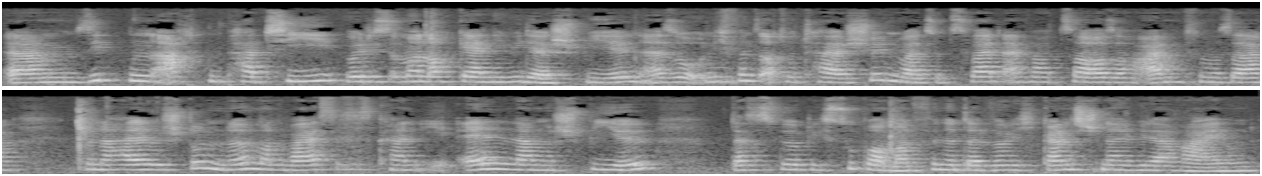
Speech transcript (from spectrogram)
ähm, siebten, achten Partie würde ich es immer noch gerne wieder spielen. Also, und ich finde es auch total schön, weil zu zweit einfach zu Hause auch abends mal sagen, für eine halbe Stunde, man weiß, es ist kein ellenlanges Spiel. Das ist wirklich super. Man findet da wirklich ganz schnell wieder rein. Und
